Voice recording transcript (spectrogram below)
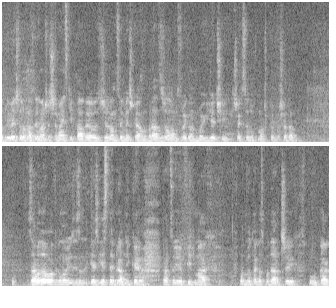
Dobry wieczór, nazywam się Szymański Paweł, z Zielonce mieszkam wraz z żoną, z trójką moich dzieci, trzech synów masz, posiadam. Zawodowo wykonuję, jest, jestem prawnikiem, pracuję w firmach, w podmiotach gospodarczych, w spółkach,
